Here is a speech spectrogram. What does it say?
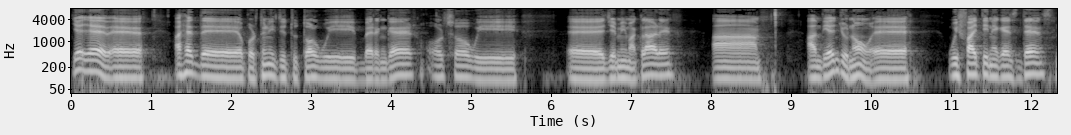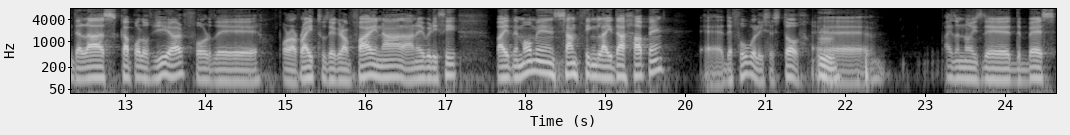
Yeah, yeah. Uh, I had the opportunity to talk with Berenguer, also with uh, Jamie Maclaren. Uh, and the end, you know, uh, we fighting against them the last couple of years for the for a right to the grand final and everything. By the moment something like that happen, uh, the football is stopped. Uh, I don't know, it's the the best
